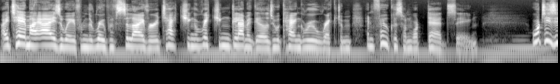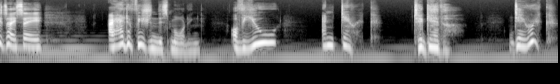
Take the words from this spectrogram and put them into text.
I tear my eyes away from the rope of saliva attaching a retching glamour girl to a kangaroo rectum and focus on what Dad's saying. What is it, I say? I had a vision this morning of you and Derek together. Derek,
